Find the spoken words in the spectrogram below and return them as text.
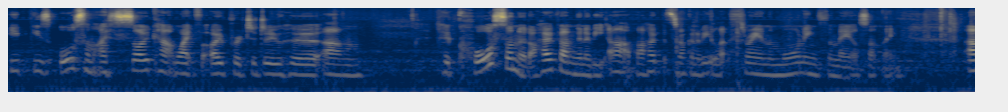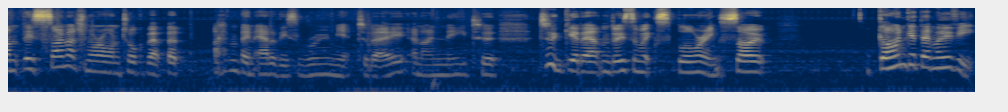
It is awesome. I so can't wait for Oprah to do her um, her course on it. I hope I'm going to be up. I hope it's not going to be like three in the morning for me or something. Um, there's so much more I want to talk about, but I haven't been out of this room yet today, and I need to to get out and do some exploring. So go and get that movie.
